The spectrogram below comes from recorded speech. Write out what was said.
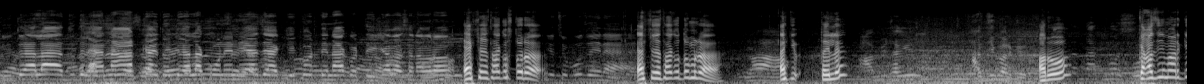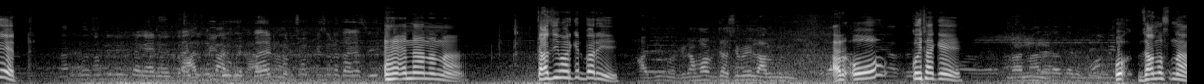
তুই তো এলা যদি না আটকাই তো তুই এলা কোনে নিয়ে যা কি করতে না করতে হিসাব আছে না বড়? একসাথে থাকোস তোরা। কিছু বুঝেই না। একসাথে থাকো তোমরা। না। তাইলে? আমি থাকি হাজি মার্কেট। আরও? কাজী মার্কেট? হ্যাঁ না না না। কাজী মার্কেট বাড়ি? আর ও কই থাকে? ও জানোস না?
